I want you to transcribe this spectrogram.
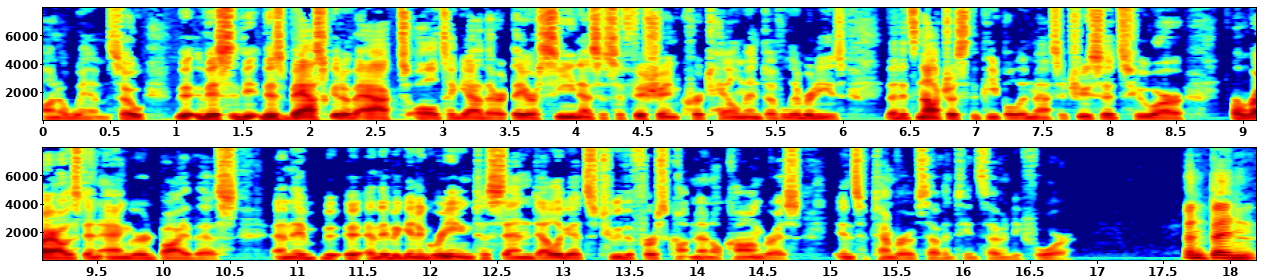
on a whim. So th- this th- this basket of acts altogether they are seen as a sufficient curtailment of liberties that it's not just the people in Massachusetts who are aroused and angered by this, and they and they begin agreeing to send delegates to the First Continental Congress in September of 1774. And Ben,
